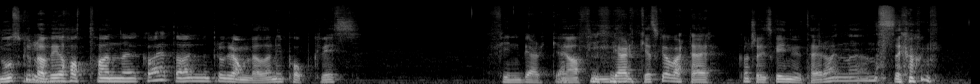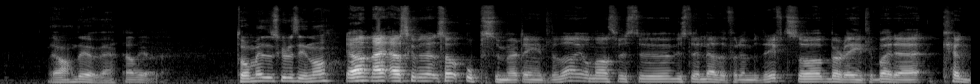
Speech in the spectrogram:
Nå skulle vi hatt han eh, Hva heter han programlederen i Popquiz? Finn Bjelke. Ja, Finn Bjelke skulle ha vært her. Kanskje vi skal invitere han eh, neste gang? Ja, det gjør vi. Ja, vi gjør det. Tommy, du skulle si noe? Ja, nei, jeg skulle, Så oppsummert egentlig da, Jonas Hvis du, hvis du er leder for en bedrift Så bør du egentlig bare kødde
